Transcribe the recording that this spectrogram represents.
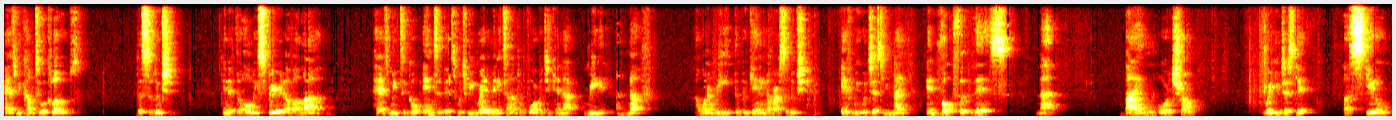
as we come to a close the solution. And if the Holy Spirit of Allah has me to go into this, which we read many times before, but you cannot read it enough. I want to read the beginning of our solution. If we would just unite and vote for this, not Biden or Trump, where you just get a skill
